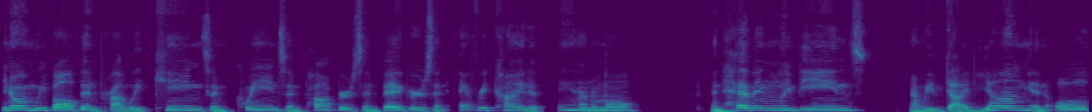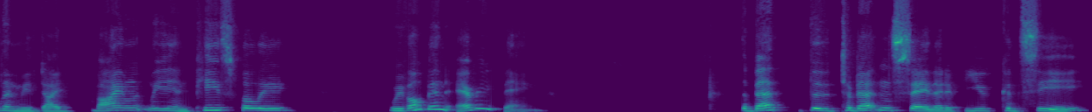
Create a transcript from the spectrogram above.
You know, and we've all been probably kings and queens and paupers and beggars and every kind of animal and heavenly beings. And we've died young and old, and we've died violently and peacefully. We've all been everything. The, Bet- the Tibetans say that if you could see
